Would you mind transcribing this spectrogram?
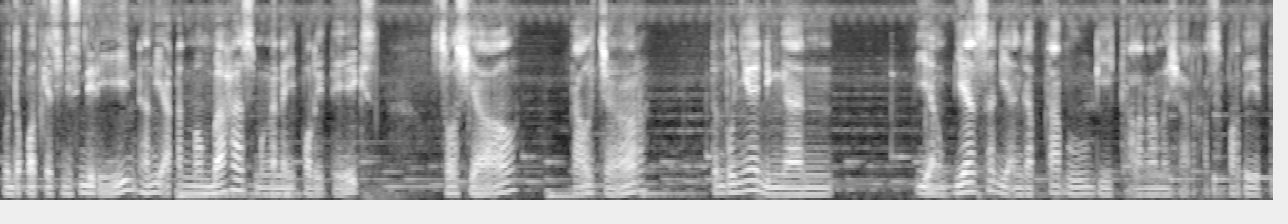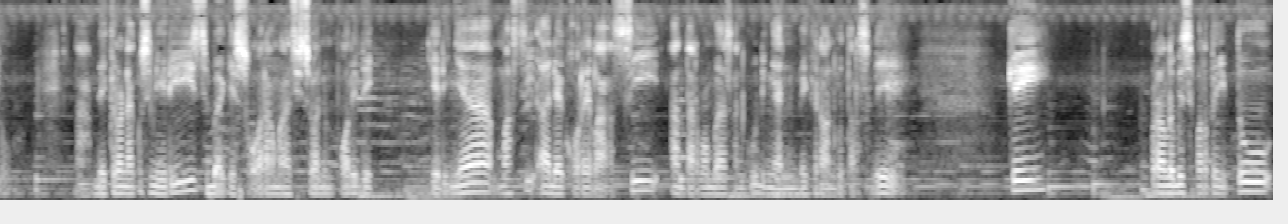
untuk podcast ini sendiri nanti akan membahas mengenai politik, sosial, culture, tentunya dengan yang biasa dianggap tabu di kalangan masyarakat seperti itu. Nah, background aku sendiri sebagai seorang mahasiswa dan politik, jadinya masih ada korelasi antar pembahasanku dengan backgroundku tersendiri. Oke, kurang lebih seperti itu.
